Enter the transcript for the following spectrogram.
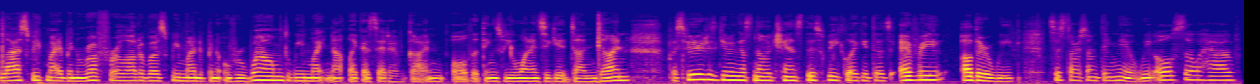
last week might have been rough for a lot of us. We might have been overwhelmed. We might not, like I said, have gotten all the things we wanted to get done done. But Spirit is giving us another chance this week, like it does every other week, to start something new. We also have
